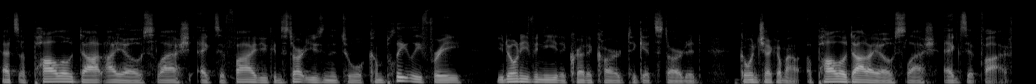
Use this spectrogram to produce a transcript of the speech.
That's apollo.io slash exit5. You can start using the tool completely free. You don't even need a credit card to get started. Go and check them out. apollo.io slash exit5.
